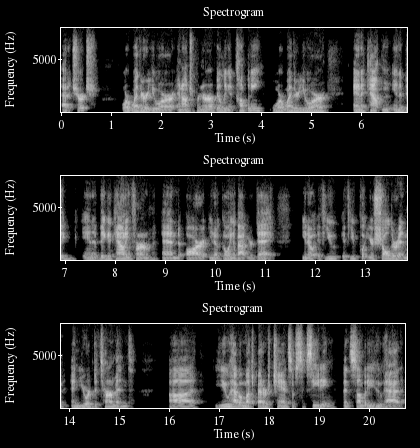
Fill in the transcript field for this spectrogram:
at a church or whether you're an entrepreneur building a company or whether you're an accountant in a big in a big accounting firm and are you know going about your day you know if you if you put your shoulder in and you're determined uh, you have a much better chance of succeeding than somebody who had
